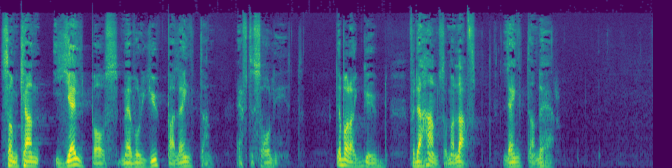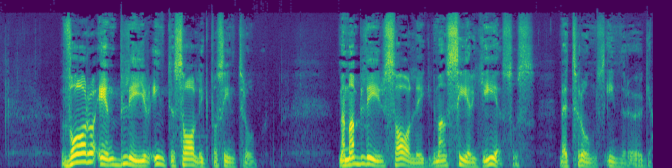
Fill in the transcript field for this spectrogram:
som kan hjälpa oss med vår djupa längtan efter salighet. Det är bara Gud, för det är han som har lagt längtan där. Var och en blir inte salig på sin tro. Men man blir salig när man ser Jesus med trons inre öga.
